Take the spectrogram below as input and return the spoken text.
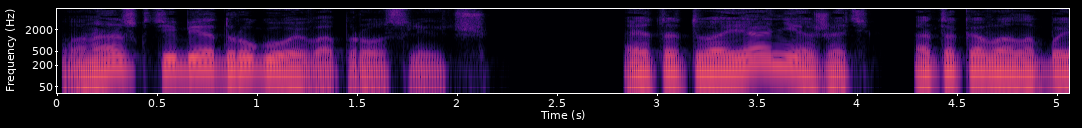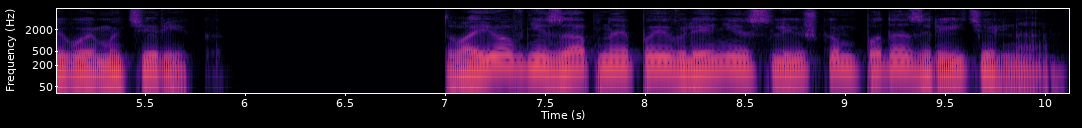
«У нас к тебе другой вопрос, Лич. Это твоя нежить атаковала боевой материк? Твое внезапное появление слишком подозрительно».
